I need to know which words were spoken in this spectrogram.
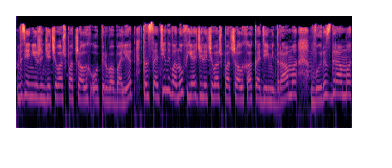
Візені жінже чеваш патшалық оперва балет, Константин Иванов яджеле чеваш патшалық академий драма, вырыс драма,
